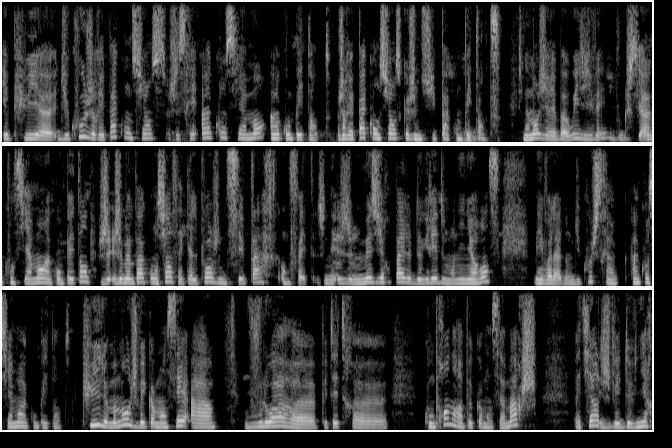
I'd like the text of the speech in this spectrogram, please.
Et puis, euh, du coup, j'aurais pas conscience, je serais inconsciemment incompétente. J'aurais pas conscience que je ne suis pas compétente. Finalement, je dirais bah oui, j'y vais. Donc, je suis inconsciemment incompétente. Je n'ai même pas conscience à quel point je ne sais pas en fait. Je, ne mesure pas le degré de mon ignorance, mais voilà. Donc, du coup, je serais inconsciemment incompétente. Puis, le moment où je vais commencer à vouloir euh, peut-être comprendre un peu comment ça marche, bah tiens, je vais devenir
